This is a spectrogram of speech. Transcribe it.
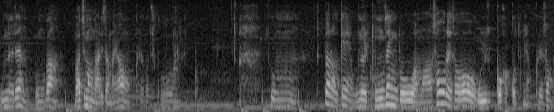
오늘은 뭔가 마지막 날이잖아요. 그래가지고 좀 특별하게 오늘 동생도 아마 서울에서 올 것 같거든요. 그래서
